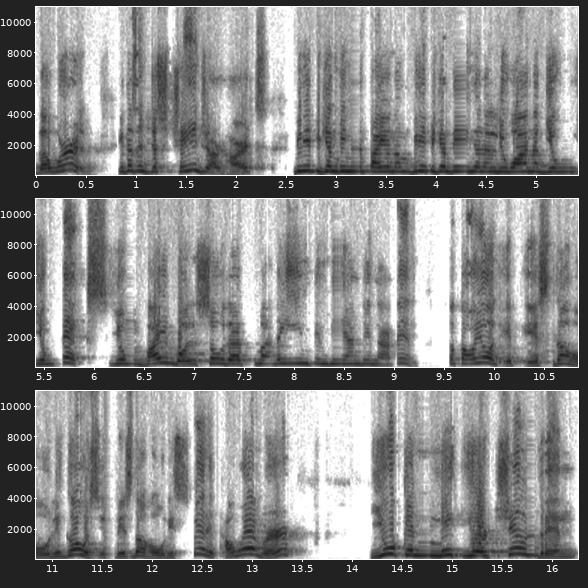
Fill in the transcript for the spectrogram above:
the word. It doesn't just change our hearts. Binibigyan din tayo ng binibigyan din niya ng liwanag yung yung text yung bible so that ma- naiintindihan din natin. Totoo yun. It is the holy ghost. It is the holy spirit. However you can make your children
